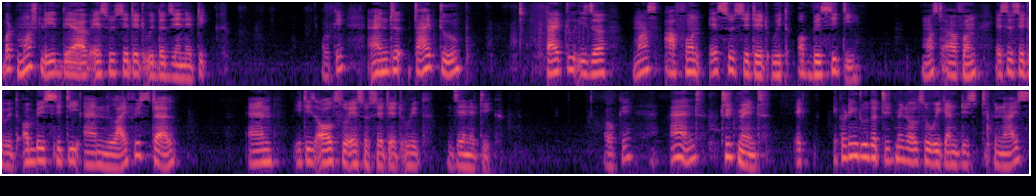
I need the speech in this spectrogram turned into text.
but mostly they are associated with the genetic. Okay? And type 2 type 2 is a most often associated with obesity. Most often associated with obesity and lifestyle and it is also associated with genetic. Okay? And treatment. According to the treatment also we can distinguish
